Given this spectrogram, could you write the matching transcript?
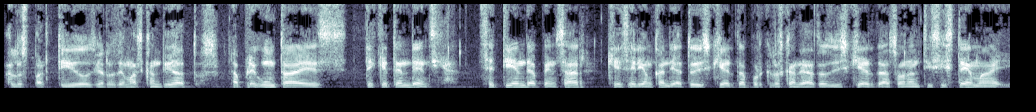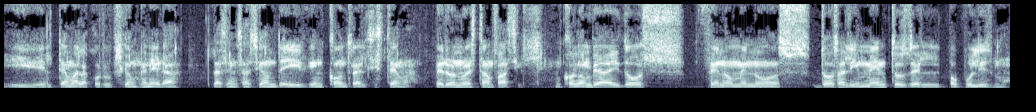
a los partidos y a los demás candidatos. La pregunta es, ¿de qué tendencia? Se tiende a pensar que sería un candidato de izquierda porque los candidatos de izquierda son antisistema y el tema de la corrupción genera la sensación de ir en contra del sistema. Pero no es tan fácil. En Colombia hay dos fenómenos, dos alimentos del populismo,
